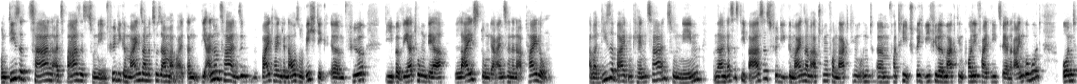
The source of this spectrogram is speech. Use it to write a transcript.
und diese Zahlen als Basis zu nehmen für die gemeinsame Zusammenarbeit, dann die anderen Zahlen sind weiterhin genauso wichtig äh, für die Bewertung der Leistung der einzelnen Abteilungen. Aber diese beiden Kennzahlen zu nehmen und sagen, das ist die Basis für die gemeinsame Abstimmung von Marketing und ähm, Vertrieb. Sprich, wie viele Marketing Qualified Leads werden reingeholt und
